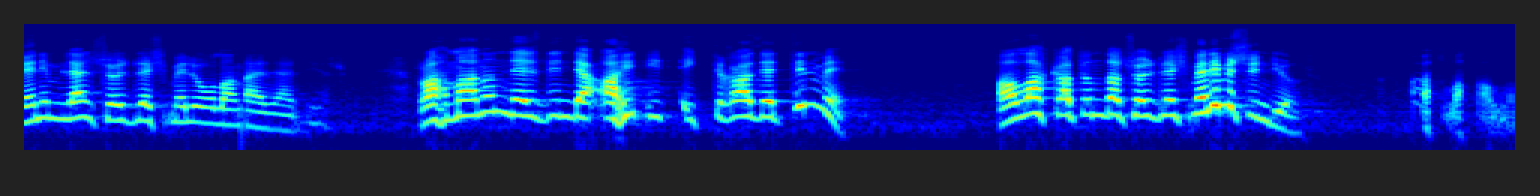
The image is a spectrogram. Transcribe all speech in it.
Benimle sözleşmeli olana eder diyor. Rahman'ın nezdinde ahit ittikaz ettin mi? Allah katında sözleşmeli misin diyor. Allah Allah.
